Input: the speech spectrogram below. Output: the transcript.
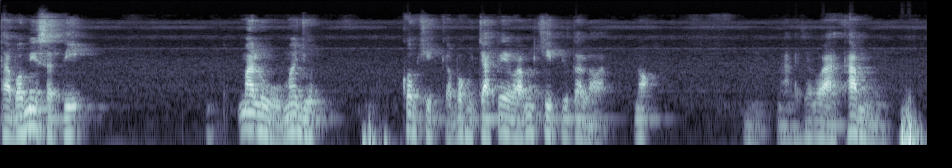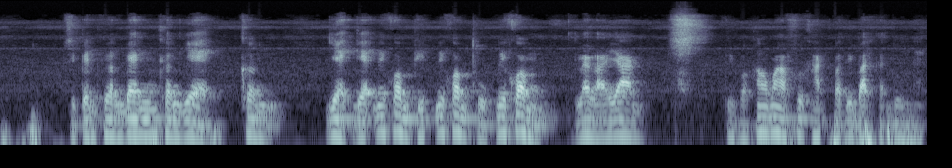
ถ้าบ่มีสติ มาหลู่มาหยุด ความคิดกับบ่ฮู้จักได้ว่ามันคิดอยู่ตลอดเนาะ นั่นจังว่าถ้ำสิเป็นเครื่องแบ่งเครื่องแยก เครื่องแยกแยะในความผิดในความถูกในความหลาย ๆ อย่างที่พวกเข้ามาฝึกหัดปฏิบัติกันอยู่เนี่ย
